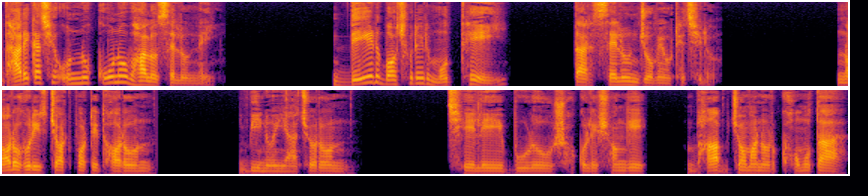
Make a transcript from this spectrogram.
ধারে কাছে অন্য কোনো ভালো সেলুন নেই। দেড় বছরের মধ্যেই তার সেলুন জমে উঠেছিল। নরহরির চটপটে ধরন বিনয়ী আচরণ, ছেলে, বুড়ো, সকলের সঙ্গে ভাব জমানোর ক্ষমতা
